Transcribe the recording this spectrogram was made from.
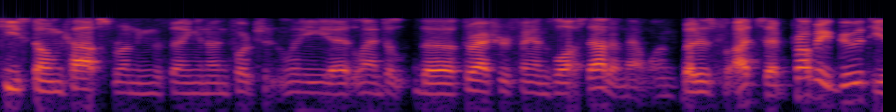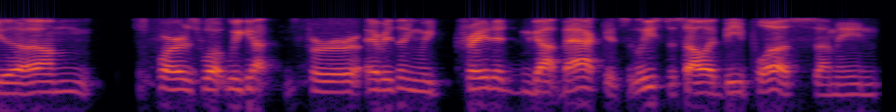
Keystone Cops running the thing, and unfortunately, Atlanta the Thrasher fans lost out on that one. But as I'd say, probably agree with you. Um, as far as what we got for everything we traded and got back, it's at least a solid B plus. I mean,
